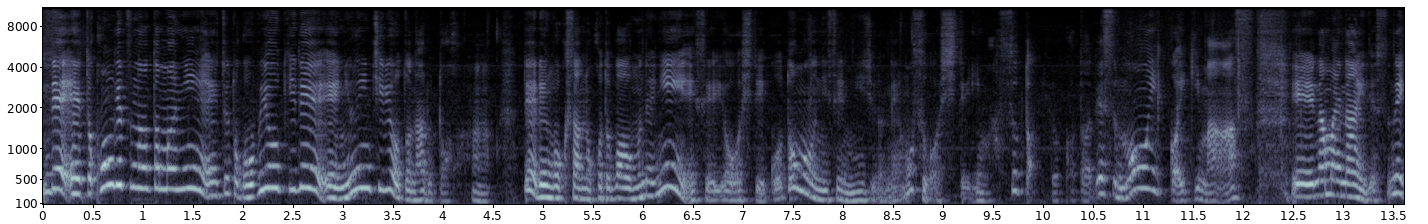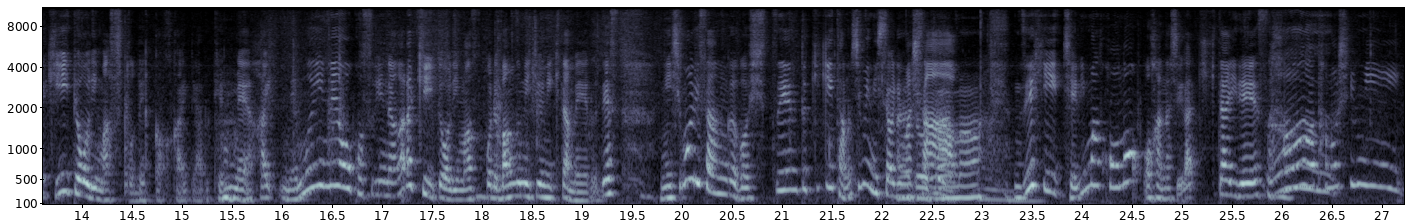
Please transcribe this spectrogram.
うん、で、えっ、と、今月の頭に、えーちょっとご病気で、えー入院治療となると。うんで、煉獄さんの言葉を胸に静養していこうと思う2020年を過ごしていますということです。もう一個いきます。えー名前ないですね。聞いておりますとでっかく書いてある件名。はい。眠い目をこすりながら聞いております。これ番組中に来たメールです。西森さんがご出演と聞き楽しみにしておりました。ぜひチェリマホのお話が聞きたいです。はあ楽しみ。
